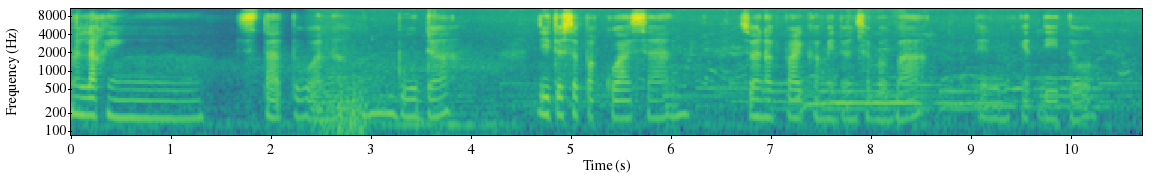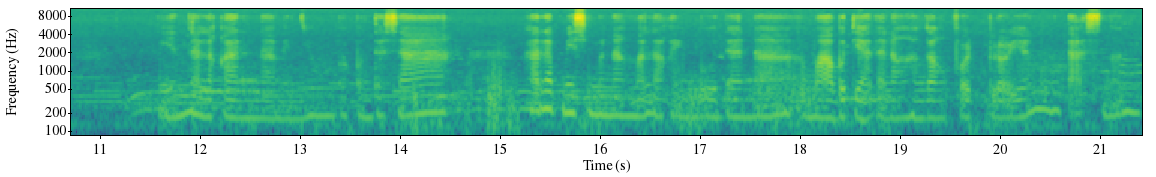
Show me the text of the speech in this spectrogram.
malaking statua ng Buddha dito sa Pakwasan. So, nagpark kami doon sa baba. Then, umakit dito. Yan, nalakaran namin yung papunta sa harap mismo ng malaking Buddha na umaabot yata ng hanggang 4th floor yun. Taas nun.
